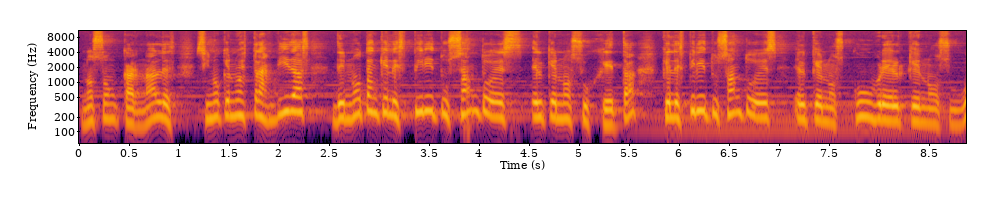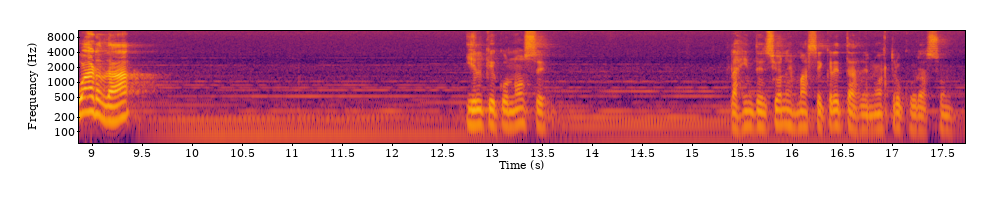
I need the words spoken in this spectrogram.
no son carnales, sino que nuestras vidas denotan que el Espíritu Santo es el que nos sujeta, que el Espíritu Santo es el que nos cubre, el que nos guarda y el que conoce las intenciones más secretas de nuestro corazón.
